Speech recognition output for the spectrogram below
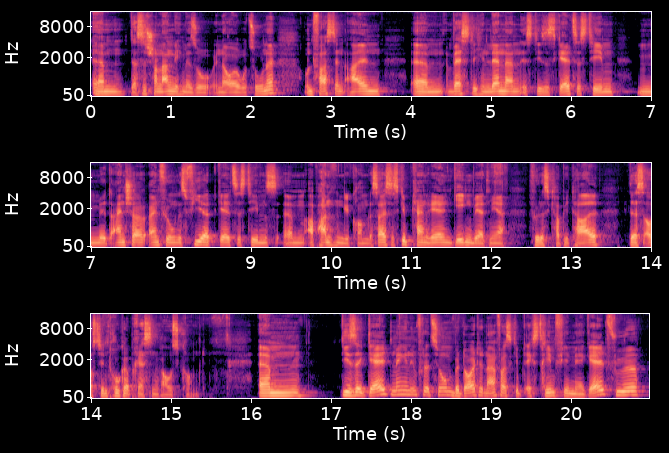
Ähm, das ist schon lange nicht mehr so in der Eurozone und fast in allen ähm, westlichen Ländern ist dieses Geldsystem mit Einführung des Fiat-Geldsystems ähm, abhanden gekommen. Das heißt, es gibt keinen reellen Gegenwert mehr für das Kapital, das aus den Druckerpressen rauskommt. Ähm, diese Geldmengeninflation bedeutet einfach, es gibt extrem viel mehr Geld für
